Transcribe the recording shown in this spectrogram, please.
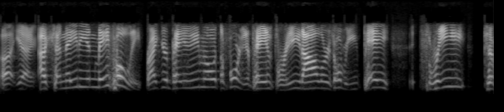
Uh, yeah, a Canadian Maple Leaf, right? You're paying even though it's a foreign, you're paying three dollars over. You pay three to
